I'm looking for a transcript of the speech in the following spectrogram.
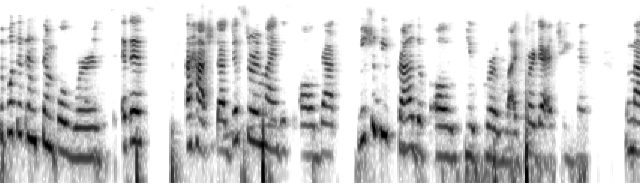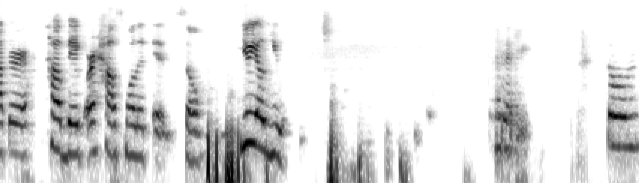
to put it in simple words, it is a hashtag just to remind us all that we should be proud of all youth worldwide for their achievements, no matter how big or how small it is. So, UL Youth. Definitely. So,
